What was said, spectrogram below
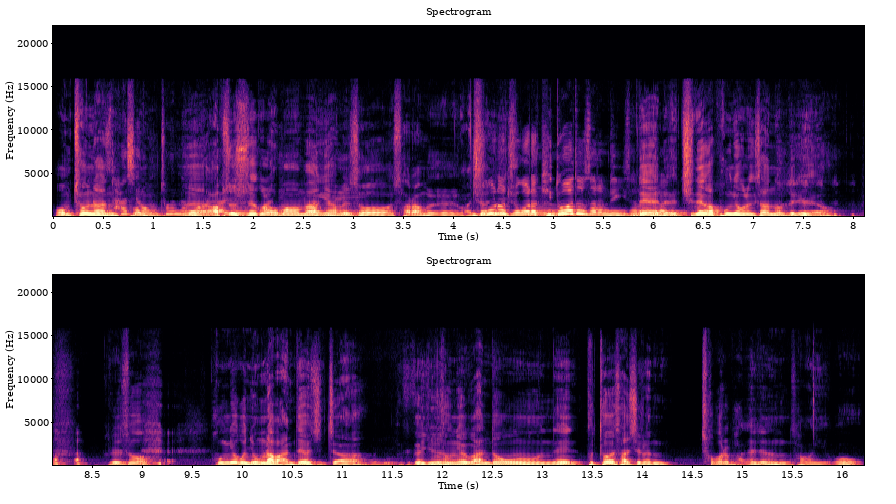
엄청난 사실 폭력. 엄청난 예, 걸 압수수색을 거 어마어마하게 아닙니까? 하면서 사람을 완전히 죽어라 죽어라 음. 기도하던 사람들이 이 사람들 네네 아닙니까? 지네가 폭력을 행사한 놈들이에요. 그래서 폭력은 용납 안 돼요 진짜. 그러니까 윤석열과 한동훈부터 사실은 처벌을 받아야 되는 상황이고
